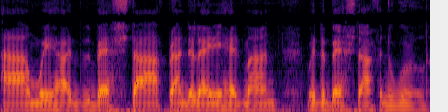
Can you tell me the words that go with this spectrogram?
And we had the best staff. Brian Delaney, head man. We had the best staff in the world.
